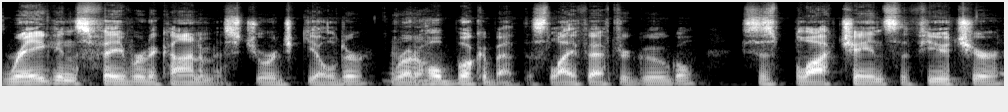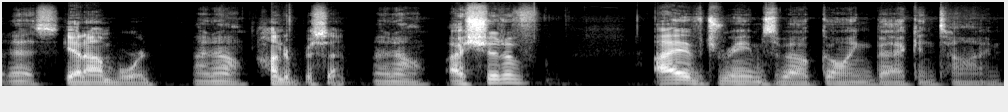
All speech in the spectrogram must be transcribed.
Reagan's favorite economist, George Gilder, wrote a whole book about this, Life After Google. He says blockchain's the future. It is. Get on board. I know. 100%. I know. I should have. I have dreams about going back in time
